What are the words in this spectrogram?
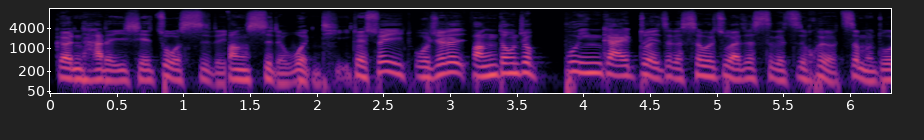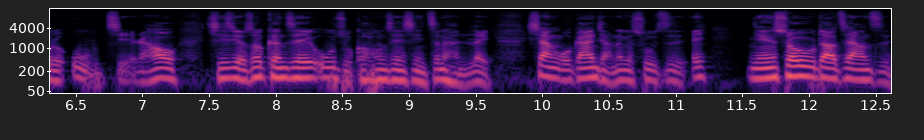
跟他的一些做事的方式的问题。对，所以我觉得房东就不应该对这个“社会住宅”这四个字会有这么多的误解。然后，其实有时候跟这些屋主沟通这件事情真的很累。像我刚才讲那个数字，诶，年收入到这样子，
